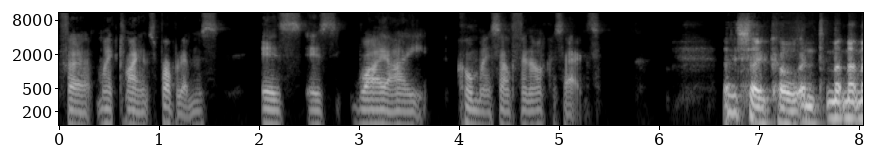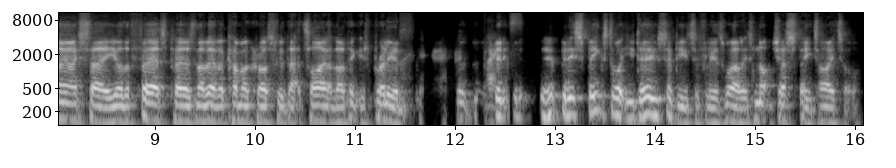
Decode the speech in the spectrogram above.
for my clients' problems is is why I call myself an architect. That is so cool. And m- may I say, you're the first person I've ever come across with that title. I think it's brilliant. but, but, but, it speaks to what you do so beautifully as well. It's not just a title,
